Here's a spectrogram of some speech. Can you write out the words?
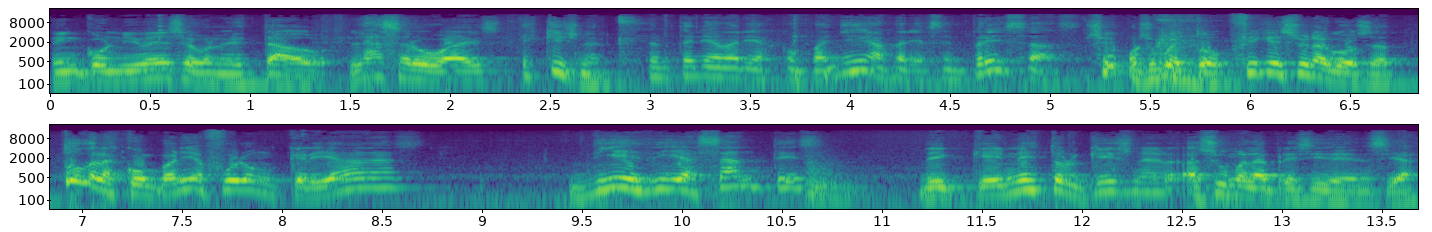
en connivencia con el Estado. Lázaro Báez es Kirchner. Pero tenía varias compañías, varias empresas. Sí, por supuesto. Fíjense una cosa, todas las compañías fueron creadas 10 días antes de que Néstor Kirchner asuma la presidencia.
